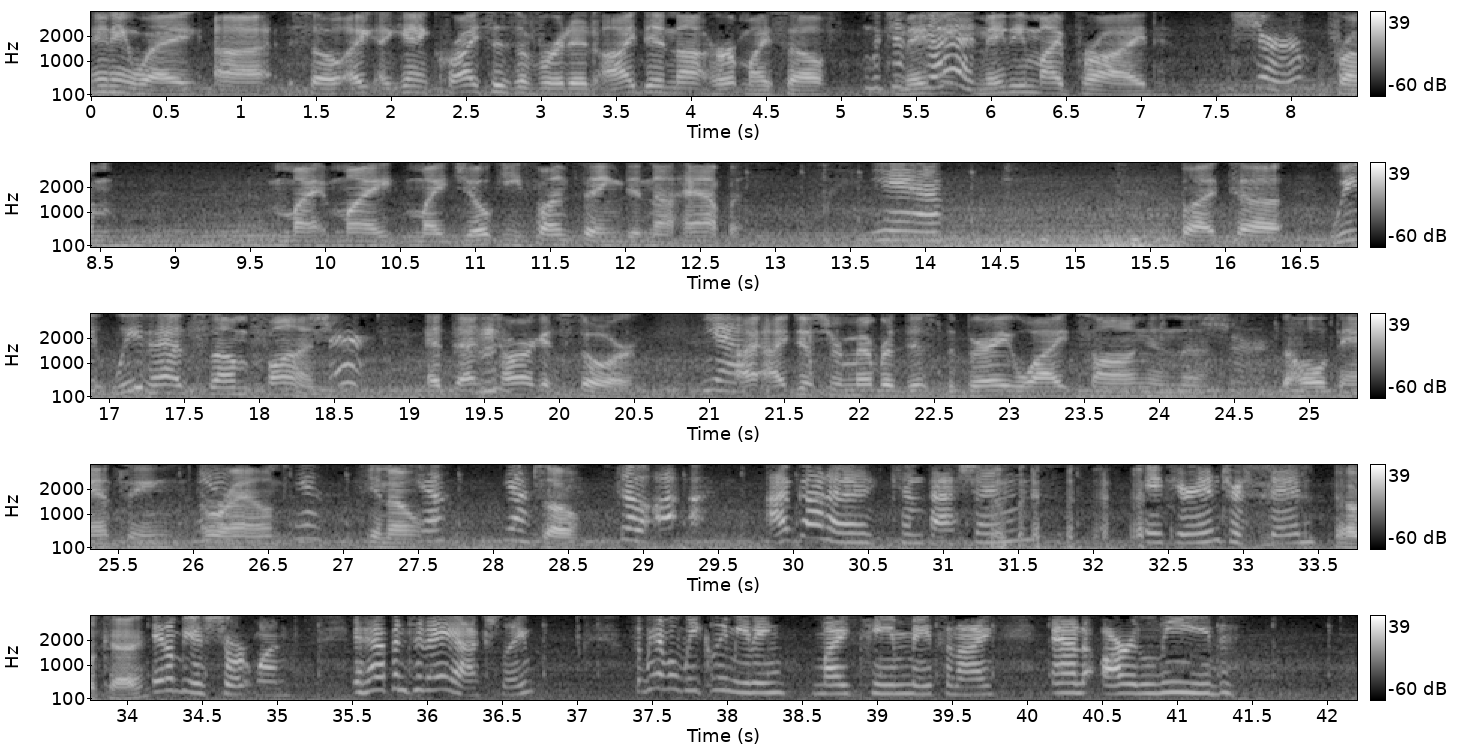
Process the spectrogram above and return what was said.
anyway, uh, so I, again, crisis averted. I did not hurt myself. Which is maybe, good. Maybe my pride Sure. from my my my jokey fun thing did not happen. Yeah. But uh, we we've had some fun Sure. at that Target store. Yeah. I, I just remember this the Barry White song and the Sure. the whole dancing Yeah. around. Yeah. You know. Yeah. Yeah. So So I, I've got a confession. if you're interested, okay. it'll be a short one. It happened today, actually. So we have a weekly meeting, my teammates and I, and our lead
